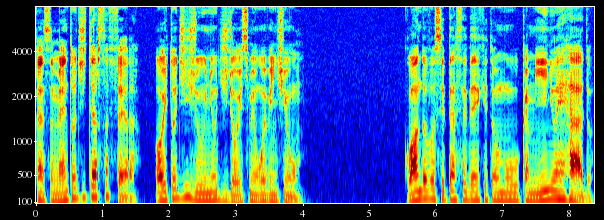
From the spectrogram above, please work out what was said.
Pensamento de terça-feira, 8 de junho de 2021. Quando você perceber que tomou o caminho errado,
